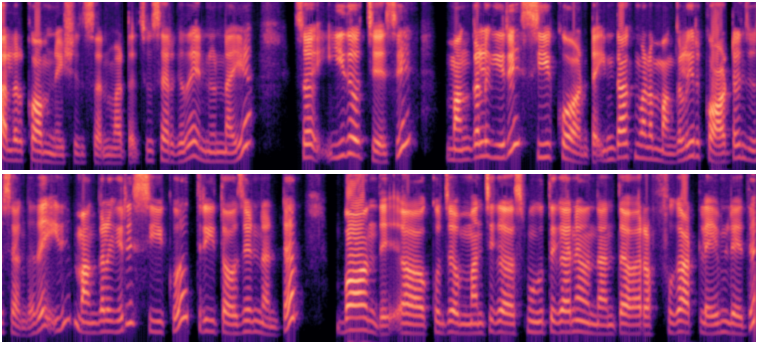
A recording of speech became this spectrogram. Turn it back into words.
కలర్ కాంబినేషన్స్ అనమాట చూసారు కదా ఎన్ని ఉన్నాయి. సో ఇది వచ్చేసి మంగళగిరి సీకో అంట. ఇందాక మనం మంగళగిరి కాటన్ చూసాం కదా ఇది మంగళగిరి సీకో త్రీ థౌజండ్ అంట. బాగుంది. కొంచెం మంచిగా స్మూత్ గానే ఉంది. అంత రఫ్గా అట్లా ఏం లేదు.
